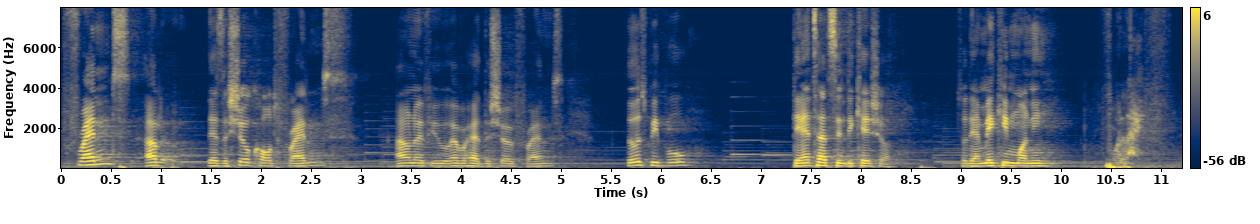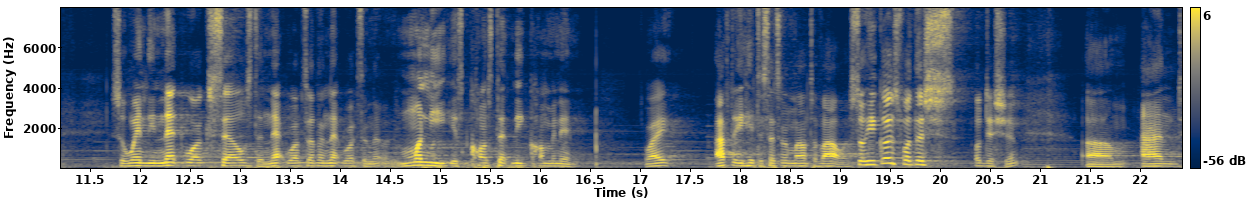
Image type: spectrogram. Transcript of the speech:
Friends, there's a show called Friends. I don't know if you ever heard the show Friends. Those people, they entered syndication. So they're making money for life. So when the network sells, the networks, other networks, and money is constantly coming in, right? After you hit a certain amount of hours. So he goes for this audition, um, and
